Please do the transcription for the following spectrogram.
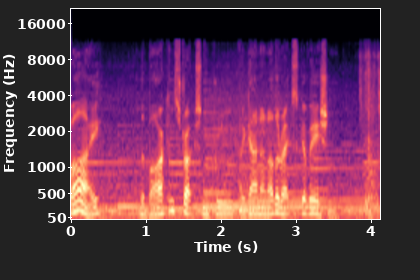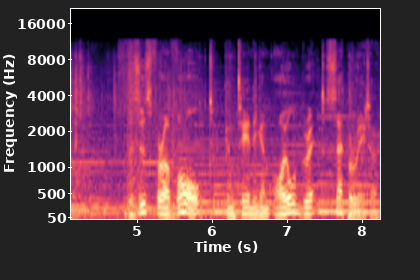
Nearby, the bar construction crew began another excavation. This is for a vault containing an oil grit separator.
